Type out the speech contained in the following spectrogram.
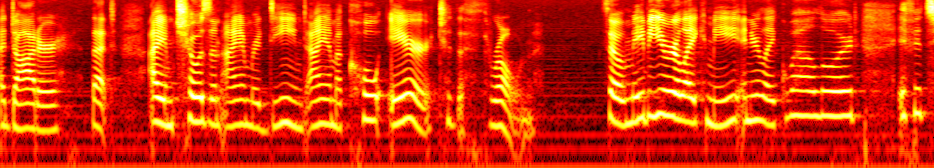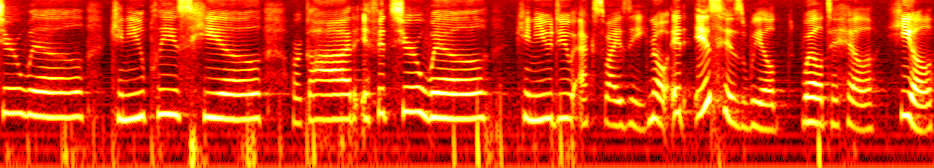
a daughter, that I am chosen, I am redeemed, I am a co heir to the throne. So maybe you're like me and you're like, well, Lord, if it's your will, can you please heal? Or God, if it's your will, can you do XYZ? No, it is His will, will to heal, heal.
